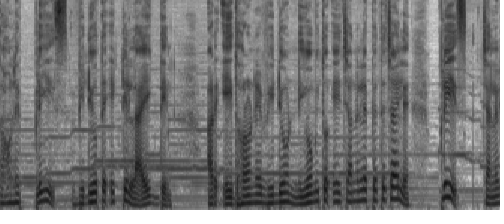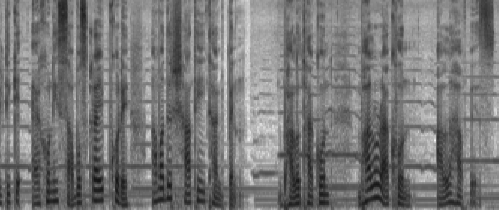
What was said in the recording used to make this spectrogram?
তাহলে প্লিজ ভিডিওতে একটি লাইক দিন। আর এই ধরনের ভিডিও নিয়মিত এই চ্যানেলে পেতে চাইলে প্লিজ চ্যানেলটিকে এখনই সাবস্ক্রাইব করে আমাদের সাথেই থাকবেন। ভালো থাকুন, ভালো রাখুন। আল্লাহ হাফেজ।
